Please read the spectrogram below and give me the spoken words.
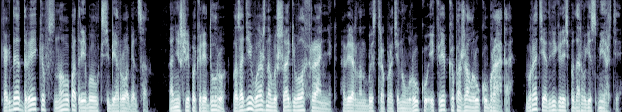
когда Дрейков снова потребовал к себе Робинсон. Они шли по коридору, позади важно вышагивал охранник. Вернон быстро протянул руку и крепко пожал руку брата. Братья двигались по дороге смерти.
